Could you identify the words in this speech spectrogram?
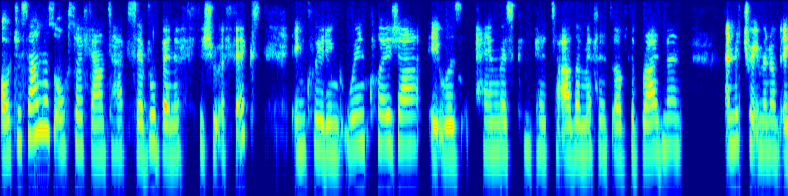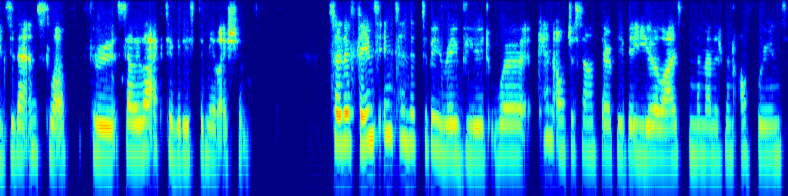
Ultrasound was also found to have several beneficial effects, including wound closure. It was painless compared to other methods of debridement and the treatment of exudate and slough through cellular activity stimulation. So the themes intended to be reviewed were can ultrasound therapy be utilized in the management of wounds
